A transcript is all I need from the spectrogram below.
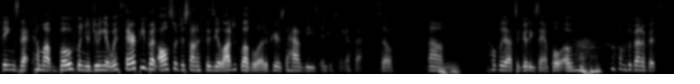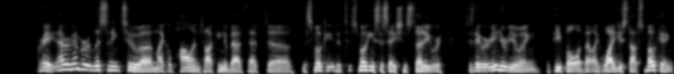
things that come up both when you're doing it with therapy, but also just on a physiologic level, it appears to have these interesting effects. So um, mm -hmm hopefully that's a good example of, uh -huh. of the benefits. Great. I remember listening to uh, Michael Pollan talking about that, uh, the smoking, the smoking cessation study where says they were interviewing the people about like, why'd you stop smoking?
